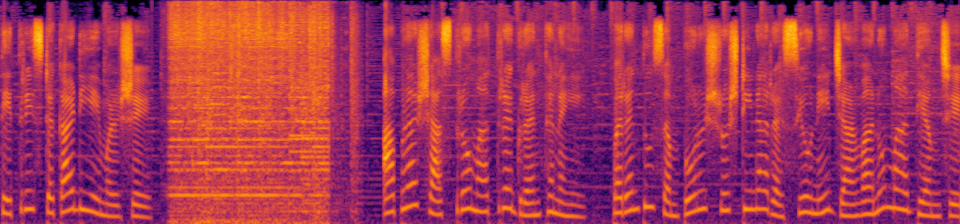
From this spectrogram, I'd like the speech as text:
તેત્રીસ ટકા ડીએ મળશે. આપણા શાસ્ત્રો માત્ર ગ્રંથ નહીં, પરંતુ સંપૂર્ણ સૃષ્ટિના રહસ્યોને જાણવાનું માધ્યમ છે.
